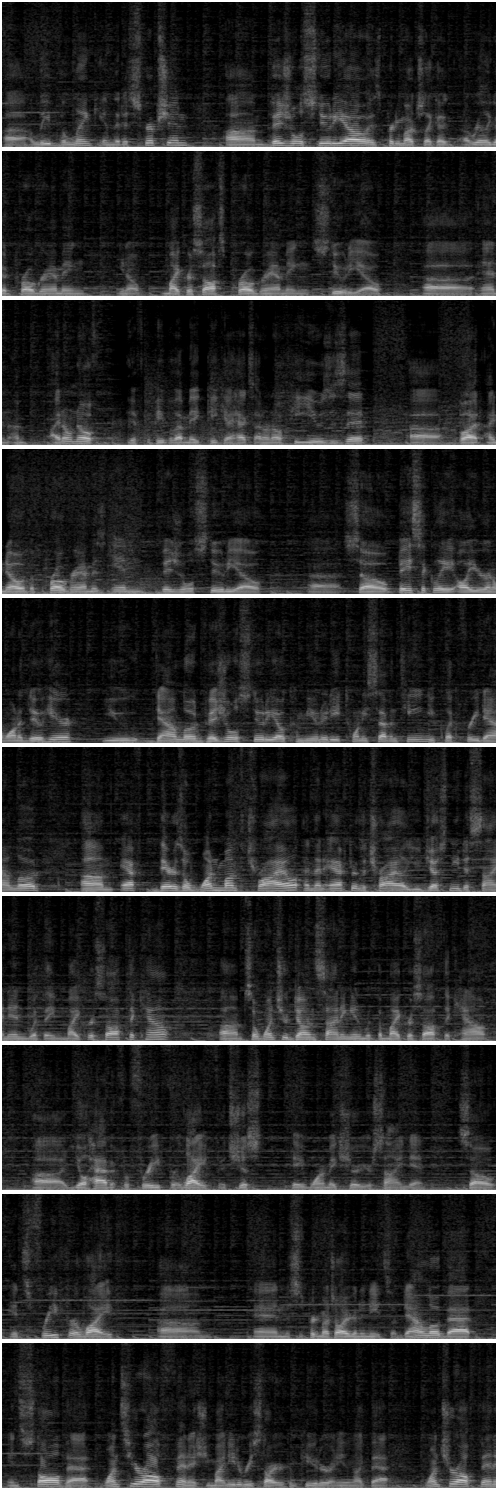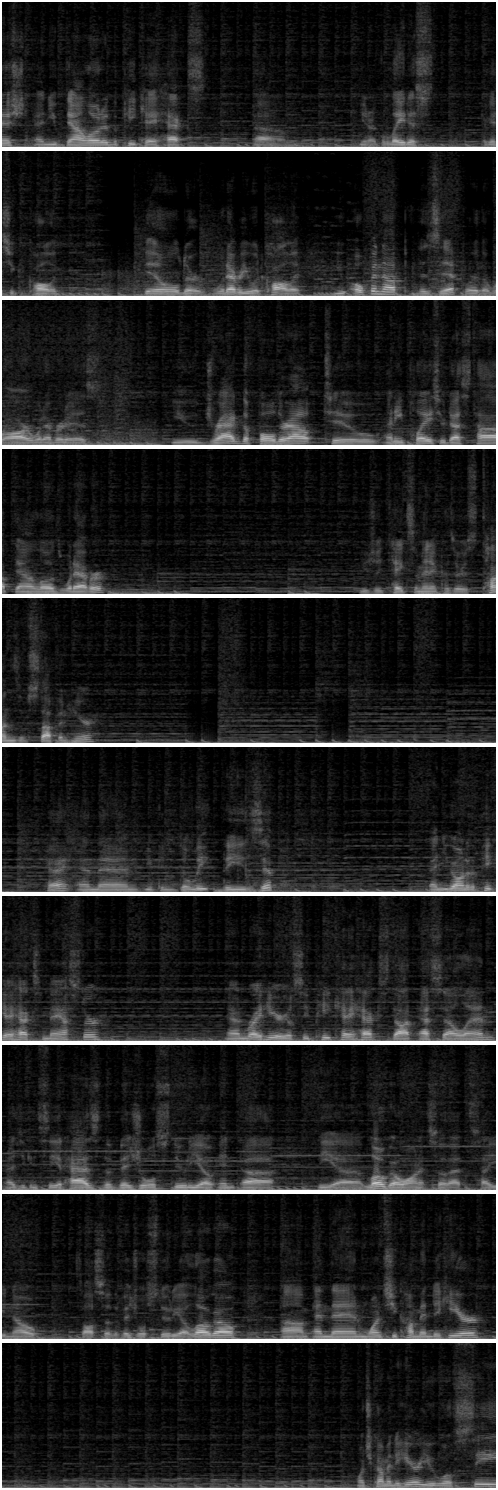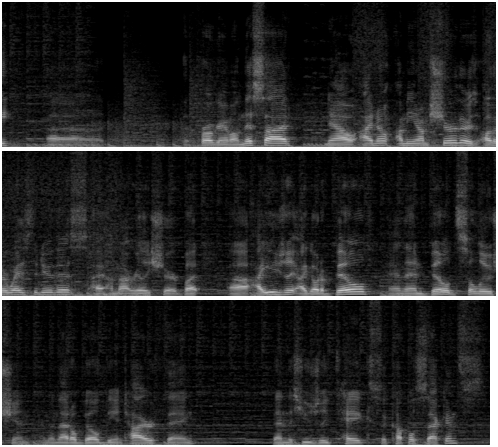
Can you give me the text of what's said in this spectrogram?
uh, leave the link in the description. Um, Visual Studio is pretty much like a, a, really good programming, you know, Microsoft's programming studio. Uh, and I'm, I don't know if, if the people that make PKHeX, I don't know if he uses it, uh, but I know the program is in Visual Studio. Uh, so basically, all you're going to want to do here, you download Visual Studio Community 2017, you click free download. Um, after, there's a one month trial, and then after the trial, you just need to sign in with a Microsoft account. Um, so once you're done signing in with the Microsoft account, uh, you'll have it for free for life. It's just they want to make sure you're signed in. So it's free for life, um, and this is pretty much all you're going to need. So download that, install that. Once you're all finished, you might need to restart your computer or anything like that. Once you're all finished and you've downloaded the PKHeX, um, you know, the latest, I guess you could call it build or whatever you would call it, you open up the zip or the RAR, whatever it is, you drag the folder out to any place, your desktop, downloads, whatever. Usually takes a minute because there's tons of stuff in here. Okay, and then you can delete the zip. Then you go into the PKHeX master and right here, you'll see pkhex.sln. As you can see, it has the Visual Studio in uh, the uh, logo on it, so that's how you know it's also the Visual Studio logo. Um, and then once you come into here, once you come into here, you will see uh, the program on this side. Now, I don't. I mean, I'm sure there's other ways to do this. I, am not really sure, but uh, I usually I go to build and then build solution, and then that'll build the entire thing. Then this usually takes a couple seconds.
